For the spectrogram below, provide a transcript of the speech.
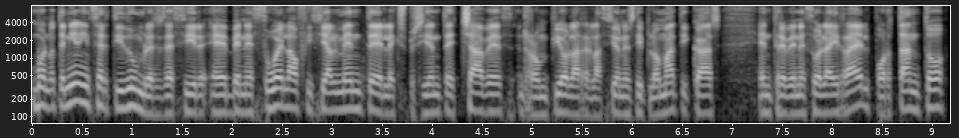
bueno, tenían incertidumbres, es decir, eh, Venezuela oficialmente, el expresidente Chávez rompió las relaciones diplomáticas entre Venezuela e Israel, por tanto,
